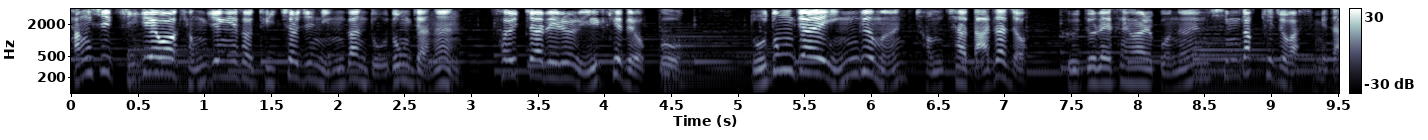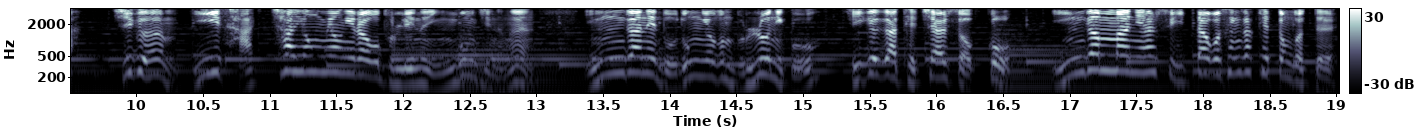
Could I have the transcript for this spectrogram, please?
당시 기계와 경쟁에서 뒤처진 인간 노동자는 설 자리를 잃게 되었고 노동자의 임금은 점차 낮아져 그들의 생활고는 심각해져 갔습니다. 지금 이 4차 혁명이라고 불리는 인공지능은 인간의 노동력은 물론이고 기계가 대체할 수 없고 인간만이 할 수 있다고 생각했던 것들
